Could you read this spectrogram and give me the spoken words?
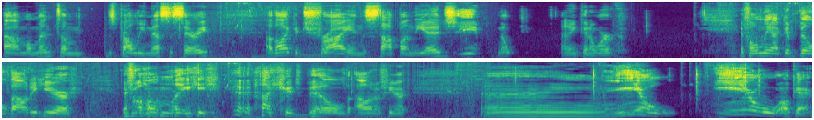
uh, momentum is probably necessary. Although I could try and stop on the edge. Nope, that ain't gonna work. If only I could build out of here. If only I could build out of here. Uh, ew, ew. Okay.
